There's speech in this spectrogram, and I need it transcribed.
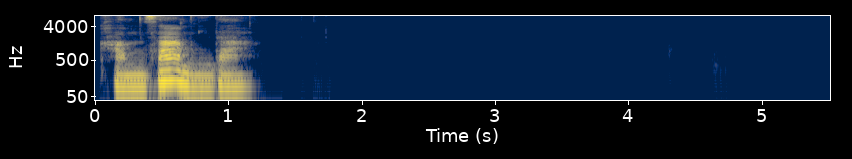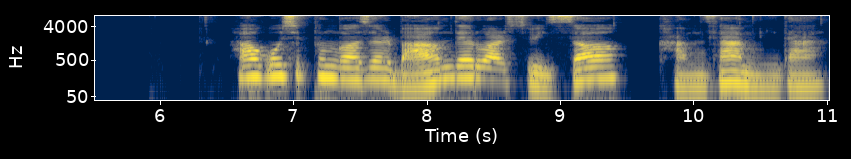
감사합니다. 하고 싶은 것을 마음대로 할 수 있어 감사합니다.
